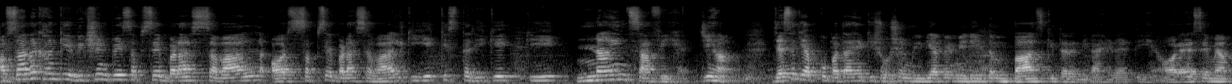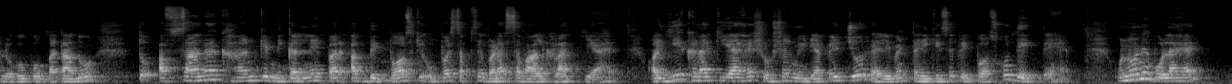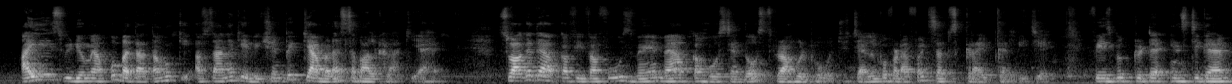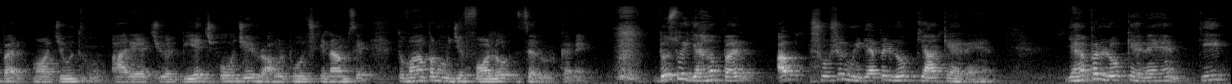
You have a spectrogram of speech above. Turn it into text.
अफसाना खान के एविक्शन पे सबसे बड़ा सवाल और सबसे बड़ा सवाल कि ये किस तरीके की नाइंसाफी है। जी हाँ जैसा कि आपको पता है कि सोशल मीडिया पे मेरी एकदम बाज की तरह निगाहें रहती हैं और ऐसे में आप लोगों को बता दूँ तो अफसाना खान के निकलने पर अब बिग बॉस के ऊपर सबसे बड़ा सवाल खड़ा किया है और ये खड़ा किया है सोशल मीडिया पे जो रेलिवेंट तरीके से बिग बॉस को देखते हैं। उन्होंने बोला है, आइए इस वीडियो में आपको बताता हूँ कि अफसाना के एविक्शन पे क्या बड़ा सवाल खड़ा किया है। स्वागत है आपका फीफा फूज में। मैं आपका होस्ट एंड दोस्त राहुल भोज। चैनल को फटाफट सब्सक्राइब कर लीजिए। फेसबुक ट्विटर इंस्टाग्राम पर मौजूद हूँ R H U L H O J Rahul Bhoj के नाम से। तो वहाँ पर मुझे फॉलो ज़रूर करें। दोस्तों, यहाँ पर अब सोशल मीडिया पे लोग क्या कह रहे हैं? यहाँ पर लोग कह रहे हैं कि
